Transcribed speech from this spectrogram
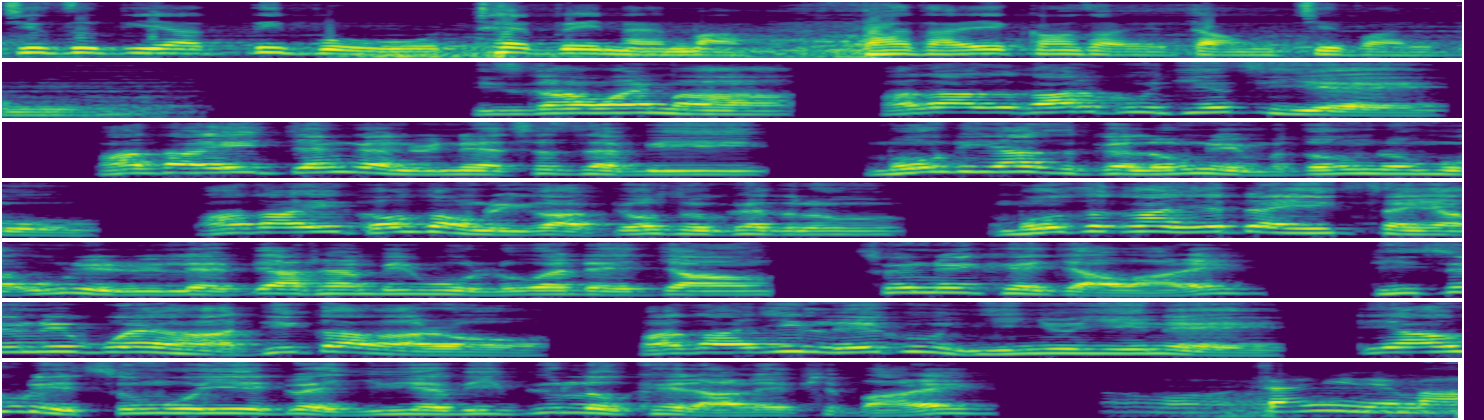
ကျေးဇူးတရားသိဖို့ကိုထည့်ပေးနိုင်မှာဘာသာရေးခေါင်းဆောင်ရဲ့တောင်းကြည့်ပါတယ်ခင်ဗျာဒီစကားဝိုင်းမှာဘာသာစကားတစ်ခုချင်းစီရဲ့ ဘာသာရေးကျမ်းဂန်တွေနဲ့ဆက်ဆက်ပြီးအမုန်းတရားစကားလုံးတွေမသုံးတော့မှုဘာသာရေးခေါင်းဆောင်တွေကပြောဆိုခဲ့သလိုအမိုးစကားရက်တန်ရေးဆိုင်ရာဥပဒေတွေလည်းပြဋ္ဌာန်းပေးဖို့လိုအပ်တဲ့အကြောင်းဆွေးနွေးခဲ့ကြပါတယ်။ဒီဆွေးနွေးပွဲဟာအဓိကကတော့ဘာသာရေးလေးခုညီညွတ်ရေးနဲ့တရားဥပဒေစိုးမိုးရေးအတွက်ရည်ရွယ်ပြီးပြုလုပ်ခဲ့တာလည်းဖြစ်ပါတယ်။ဟိုတိုင်းပြည်ထဲမှာ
